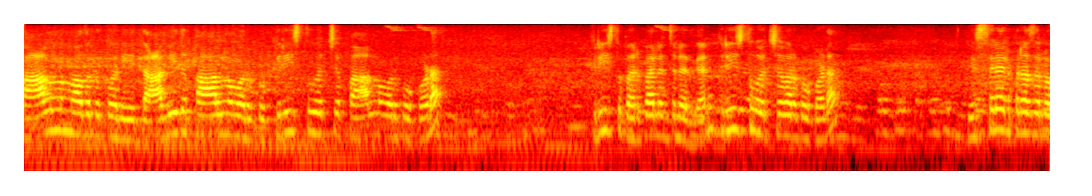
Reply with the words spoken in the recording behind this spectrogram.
పాలన మొదలుకొని దావీదు పాలన వరకు క్రీస్తు వచ్చే పాలన వరకు కూడా క్రీస్తు పరిపాలించలేదు కానీ క్రీస్తు వచ్చే వరకు కూడా ఇస్రాయేల్ ప్రజలు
